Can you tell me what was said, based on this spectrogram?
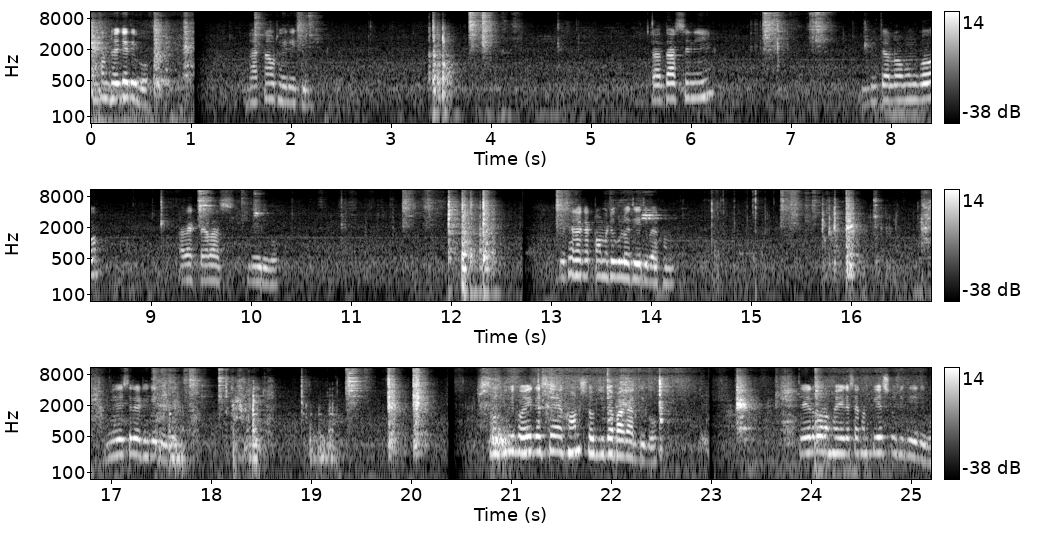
এখন ঢেকে দিব। ঢাকনা উঠে দেখি। চার দারচিনি দুটা লবঙ্গ আর একটা এলাচ দিয়ে দিব। কেটে রাখা টমেটোগুলো দিয়ে দিব এখন। নেড়ে চেড়ে ঢেকে দিব। সবজি হয়ে গেছে এখন, সবজিটা বাগার দিব। তেল গরম হয়ে গেছে, এখন পেঁয়াজ কুচি দিয়ে দিব।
